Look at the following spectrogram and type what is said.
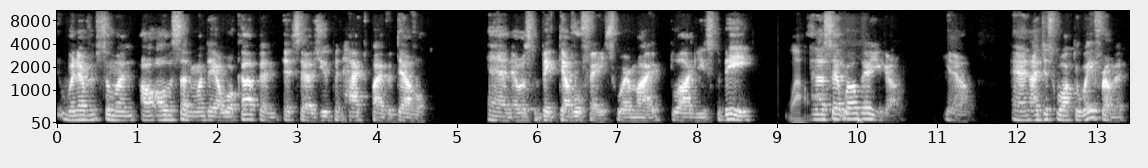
whenever someone, all, all of a sudden, one day I woke up and it says you've been hacked by the devil and it was the big devil face where my blog used to be. Wow. And I said, well, there you go, you know, and I just walked away from it.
